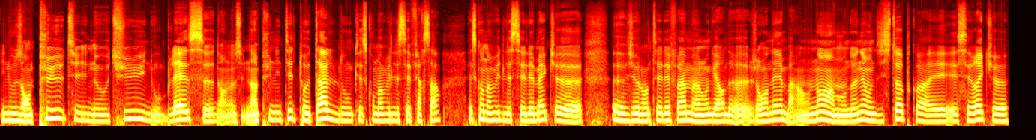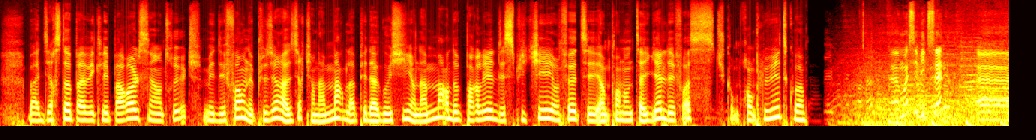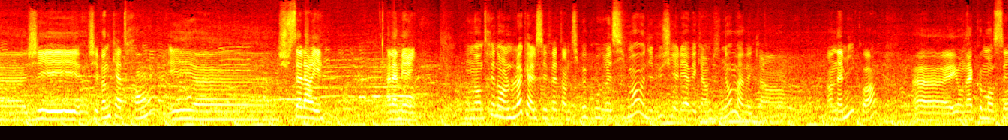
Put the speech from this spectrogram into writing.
ils nous amputent, ils nous tuent, ils nous blessent dans une impunité totale. Donc, est-ce qu'on a envie de laisser faire ça? Est-ce qu'on a envie de laisser les mecs euh, euh, violenter les femmes à longueur de journée? Ben non, à un moment donné, on dit stop, quoi. Et, c'est vrai que bah, dire stop avec les paroles, c'est un truc. Mais des fois, on est plusieurs à se dire qu'il y en a marre de la pédagogie, il y en a marre de parler, d'expliquer. En fait, c'est un point dans ta gueule, des fois, tu comprends plus vite, quoi. Euh, moi, c'est Vixen. Euh, j'ai 24 ans et euh, je suis salariée à la mairie. Mon entrée dans le bloc, elle s'est faite un petit peu progressivement. Au début, j'y allais avec un binôme, avec un, ami, quoi. et on a commencé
